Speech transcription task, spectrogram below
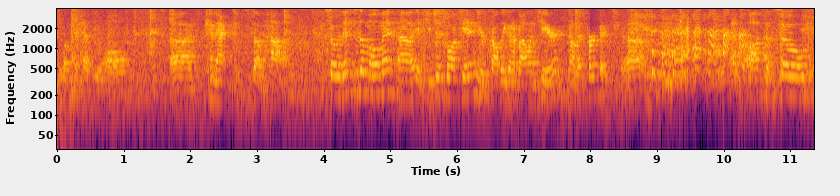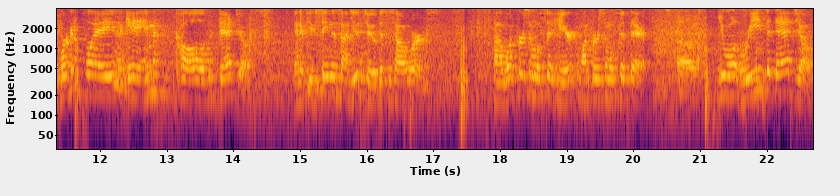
We'd love to have you all uh, connect somehow. So this is a moment. Uh, if you just walked in, you're probably going to volunteer. No, that's perfect. Um, that's awesome. So we're going to play a game called Dad Jokes. And if you've seen this on YouTube, this is how it works. Uh, one person will sit here, one person will sit there. You will read the dad joke.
